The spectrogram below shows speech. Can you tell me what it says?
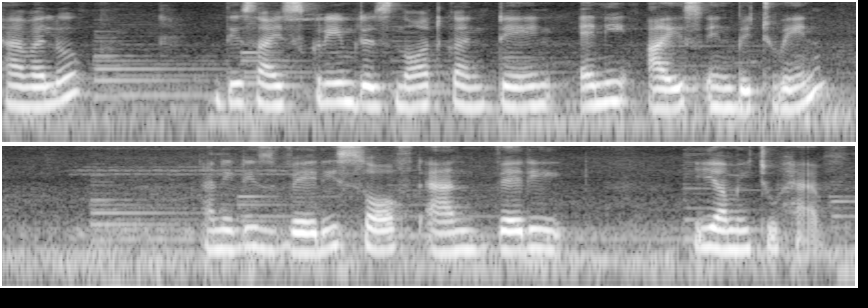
Have a look. This ice cream does not contain any ice in between. And it is very soft and very yummy to have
